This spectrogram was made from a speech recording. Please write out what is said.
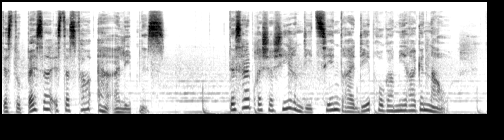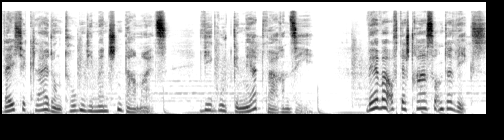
desto besser ist das VR-Erlebnis. Deshalb recherchieren die 10 3D-Programmierer genau, welche Kleidung trugen die Menschen damals, wie gut genährt waren sie, wer war auf der Straße unterwegs,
